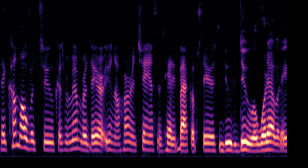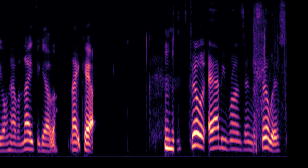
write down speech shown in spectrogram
they come over to because remember they're you know her and Chance is headed back upstairs to do the do or whatever they gonna have a night together nightcap. Mm-hmm. Phil Abby runs into Phyllis,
